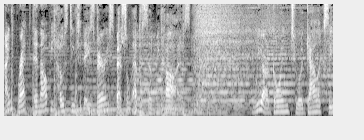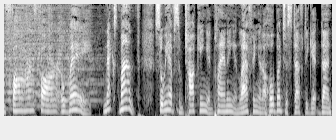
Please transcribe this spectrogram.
I'm Brett, and I'll be hosting today's very special episode because we are going to a galaxy far, far away. Next month. So we have some talking and planning and laughing and a whole bunch of stuff to get done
